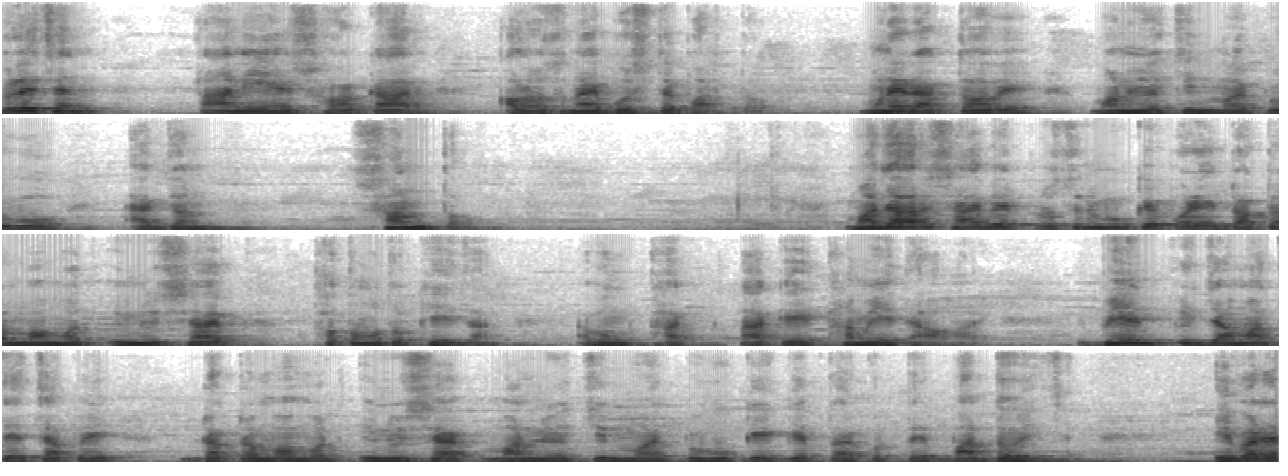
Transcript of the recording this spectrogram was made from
তুলেছেন, তা নিয়ে সরকার আলোচনায় বসতে পারত। মনে রাখতে হবে, মাননীয় চিন্ময় প্রভু একজন সন্ত। মজার সাহেবের প্রশ্নের মুখে পড়ে ডক্টর মোহাম্মদ ইউনুস সাহেব থতমত খেয়ে যান এবং তাকে থামিয়ে দেওয়া হয়। বিএনপি জামাতের চাপে ডক্টর মোহাম্মদ ইউনুস সাহেব মাননীয় চিন্ময় প্রভুকে গ্রেপ্তার করতে বাধ্য হয়েছেন। এবারে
